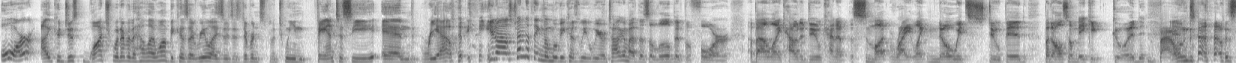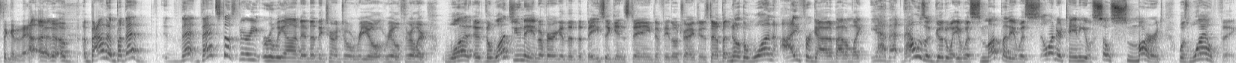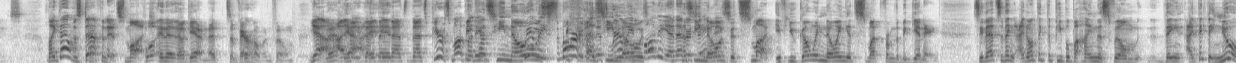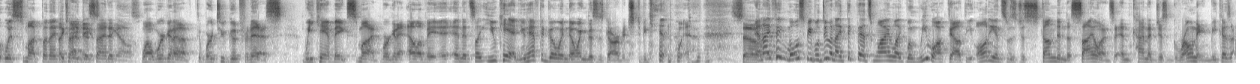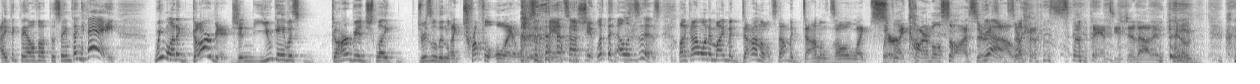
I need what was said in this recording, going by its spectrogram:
or I could just watch whatever the hell I want because I realize there's a difference between fantasy and reality. You know, I was trying to think of a movie because we, we were talking about this a little bit before about like how to do kind of smut right, like know it's stupid, but also make it good. Bound. I was thinking of that. Uh, uh, about it, but that that that stuff's very early on, and then they turn into a real real thriller. One, uh, the ones you named are very good, the, the Basic Instinct and Fatal Attraction and stuff. But no, the one I forgot about, I'm like, yeah, that that was a good one. It was smut, but it was so entertaining. It was so smart. Was Wild Things. Like that was definite smut. well, and it, again, that's a Verhoeven film. yeah? I yeah. mean, that, that- it- that's that's pure smut. but because it's he knows really smart because and it's he really knows, funny and because entertaining. he knows it's smut. If you go in knowing it's smut from the beginning, See, that's the thing. I don't think the people behind this film they I think they knew it was smut, but I think they to make it decided, well, we're gonna we're too good for this. We can't make smut. We're gonna elevate, it. and it's like you can. You have to go in knowing this is garbage to begin with. So And I think most people do, and I think that's why, like, when we walked out, the audience was just stunned into silence and kind of just groaning because I think they all thought the same thing. Hey, we wanted garbage, and you gave us garbage, like, drizzled in, like, truffle oil or some fancy shit. What the hell is this? Like, I wanted my McDonald's, not McDonald's all, like, with like caramel sauce or Yeah, some, of, some fancy shit on it. you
